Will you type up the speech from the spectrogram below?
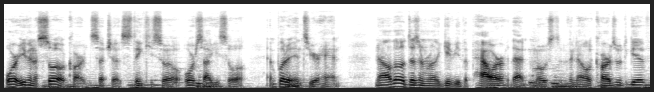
or even a soil card, such as Stinky Soil or Soggy Soil, and put it into your hand. Now, although it doesn't really give you the power that most vanilla cards would give,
